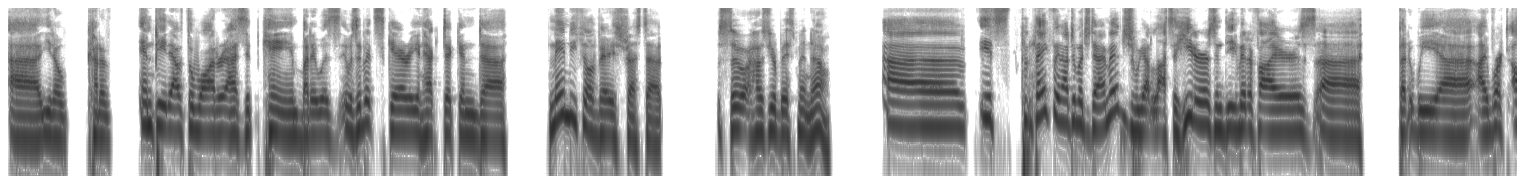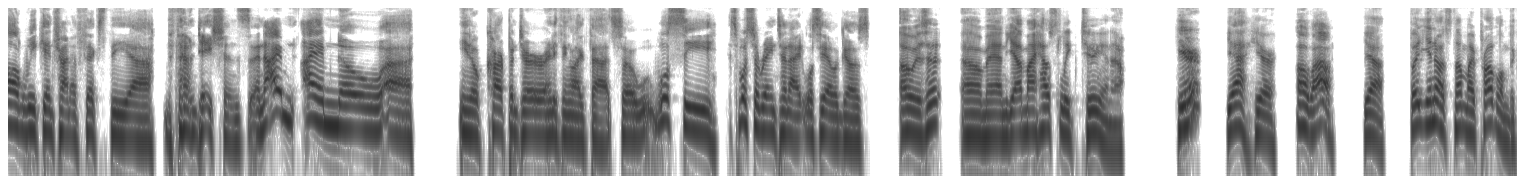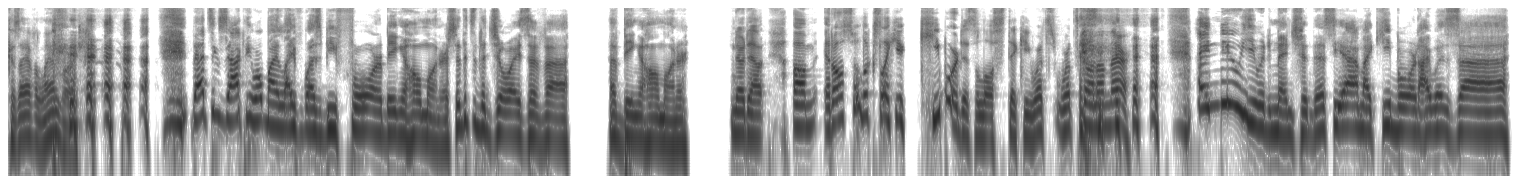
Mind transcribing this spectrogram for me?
uh, you know, kind of emptied out the water as it came. But it was it was a bit scary and hectic, and uh, made me feel very stressed out. So, how's your basement now? Uh, it's thankfully not too much damage. We got lots of heaters and dehumidifiers. Uh, but we, uh, I worked all weekend trying to fix the uh, the foundations, and I'm I am no uh, you know carpenter or anything like that. So we'll see. It's supposed to rain tonight. We'll see how it goes. Oh, is it? Oh man, yeah, my house leaked too. You know. Here? Yeah, here. Oh wow. Yeah, but you know, it's not my problem because I have a landlord. That's exactly what my life was before being a homeowner. So this is the joys of uh, of being a homeowner. no doubt. Um, it also looks like your keyboard is a little sticky. What's what's going on there? I knew you would mention this. Yeah, my keyboard. I was, uh,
